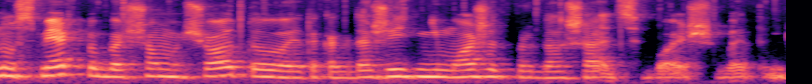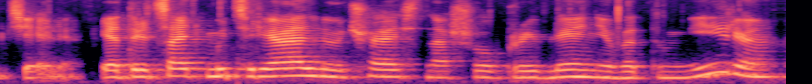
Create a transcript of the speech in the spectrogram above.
ну, смерть, по большому счету, это когда жизнь не может продолжаться больше в этом теле. И отрицать материальную часть нашего проявления в этом мире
